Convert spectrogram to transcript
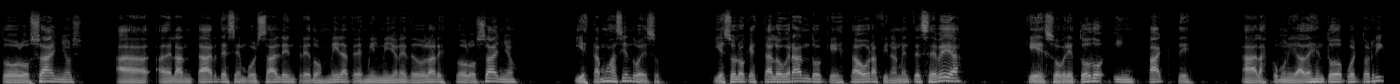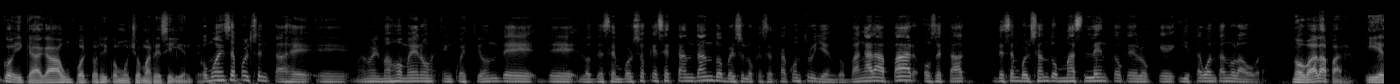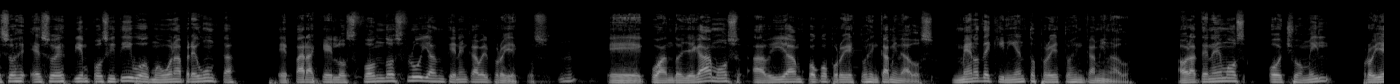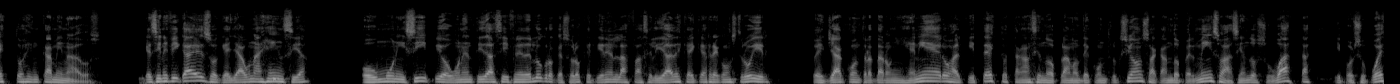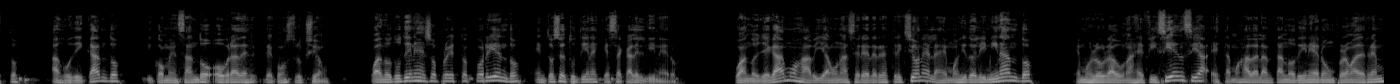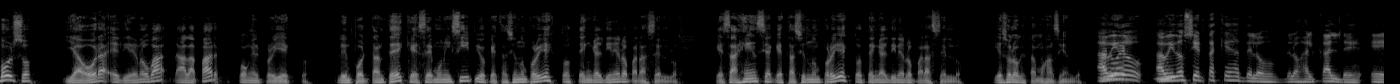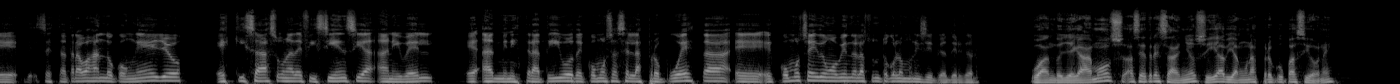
todos los años, a- adelantar, desembolsarle entre 2.000 a 3.000 millones de dólares todos los años, y estamos haciendo eso. Y eso es lo que está logrando que esta obra finalmente se vea, que sobre todo impacte a las comunidades en todo Puerto Rico y que haga a un Puerto Rico mucho más resiliente. ¿Cómo es ese porcentaje, eh, Manuel, más o menos en cuestión de, de los desembolsos que se están dando versus lo que se está construyendo? ¿Van a la par o se está desembolsando más lento que lo que y está aguantando la obra? No, va a la par. Y eso es, eso es bien positivo, muy buena pregunta. Eh, para que los fondos fluyan, tienen que haber proyectos. Eh, cuando llegamos, habían pocos proyectos encaminados, menos de 500 proyectos encaminados. Ahora tenemos 8.000 proyectos encaminados. ¿Qué significa eso? Que ya una agencia o un municipio o una entidad sin fines de lucro, que son los que tienen las facilidades que hay que reconstruir, pues ya contrataron ingenieros, arquitectos, están haciendo planos de construcción, sacando permisos, haciendo subastas y, por supuesto, adjudicando y comenzando obra de, de construcción. Cuando tú tienes esos proyectos corriendo, entonces tú tienes que sacar el dinero. Cuando llegamos había una serie de restricciones, las hemos ido eliminando, hemos logrado unas eficiencias, estamos adelantando dinero en un programa de reembolso y ahora el dinero va a la par con el proyecto. Lo importante es que ese municipio que está haciendo un proyecto tenga el dinero para hacerlo, que esa agencia que está haciendo un proyecto tenga el dinero para hacerlo. Y eso es lo que estamos haciendo. Ha habido, ha habido ciertas quejas de los, de los alcaldes. Eh, ¿Se está trabajando con ellos? ¿Es quizás una deficiencia a nivel eh, administrativo de cómo se hacen las propuestas? Eh, ¿Cómo se ha ido moviendo el asunto con los municipios, director? Cuando llegamos hace tres años, sí, habían unas preocupaciones,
